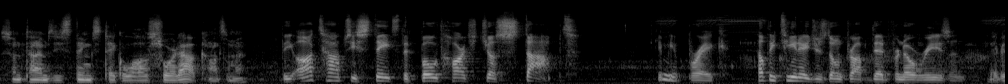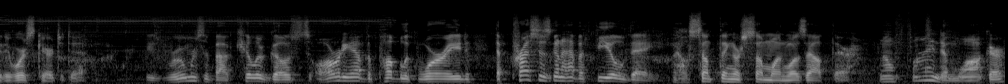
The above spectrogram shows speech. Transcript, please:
Sometimes these things take a while to sort out, Councilman. The autopsy states that both hearts just stopped. Give me a break. Healthy teenagers don't drop dead for no reason. Maybe they were scared to death. These rumors about killer ghosts already have the public worried. The press is gonna have a field day. Well, something or someone was out there. Now find him, Walker.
